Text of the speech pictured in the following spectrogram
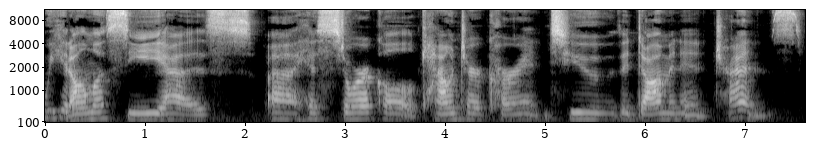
we could almost see as a historical countercurrent to the dominant trends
